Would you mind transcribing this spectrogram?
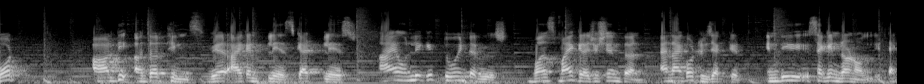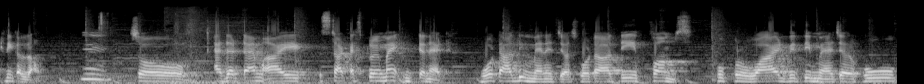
what are the other things where I can place, get placed. I only give two interviews. Once my graduation done, and I got rejected in the second round only, technical round. Hmm. So at that time, I start exploring my internet. What are the managers? What are the firms who provide with the manager who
